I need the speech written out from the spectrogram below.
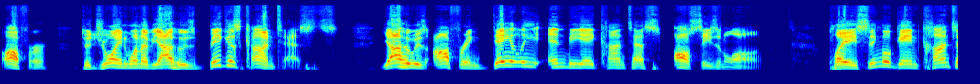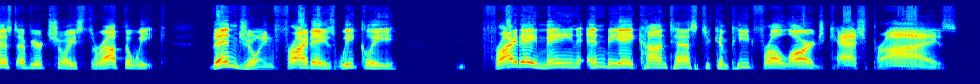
offer to join one of Yahoo's biggest contests. Yahoo is offering daily NBA contests all season long. Play a single game contest of your choice throughout the week. Then join Friday's weekly Friday main NBA contest to compete for a large cash prize.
